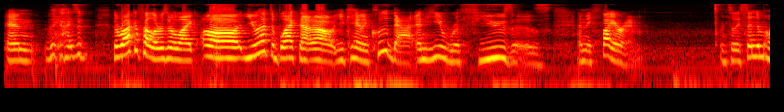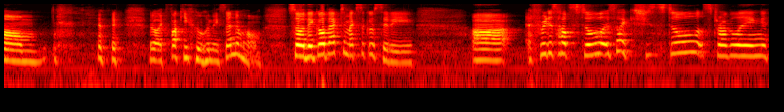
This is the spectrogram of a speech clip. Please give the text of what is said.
and the guys, the Rockefellers are like, "Uh, you have to black that out. You can't include that," and he refuses, and they fire him. And so they send him home. They're like, fuck you, and they send him home. So they go back to Mexico City. Uh, Frida's health still is like, she's still struggling.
